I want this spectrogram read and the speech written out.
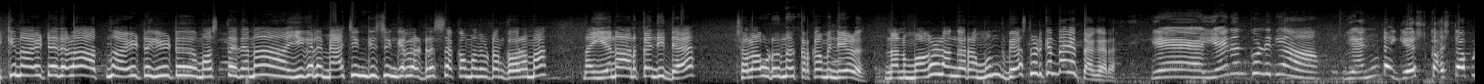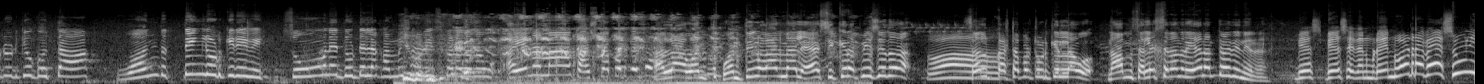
ಇಕ್ಕಿನ ಐಟ್ ಇದೆಲ್ಲ ಹತ್ನ ಐಟ್ ಗೀಟ್ ಮಸ್ತ್ ಇದೇನ? ಈಗಲೇ ಮ್ಯಾಚಿಂಗ್ ಗೀಚಿಂಗ್ ಎಲ್ಲ ಡ್ರೆಸ್ ಹಾಕೊಂಡ್ ಬಂದ್ಬಿಟ್ಟಾನ ಗೌರಮ್ಮ. ನಾ ಏನೋ ಅನ್ಕೊಂಡಿದ್ದೆ ಚಲೋ ಹುಡುಗನ ಕರ್ಕೊಂಬಂದು ಹೇಳು. ನನ್ನ ಮಗಳು ಹಂಗಾರ ಮುಂದೆ ಬೇಸ್ ನೋಡ್ಕೊಂತಾನೆ ಇತ್ತಾಗಾರ ಏ ಏನ್ ಅನ್ಕೊಂಡಿದ್ಯಾ? ಎಂತ ಎಷ್ಟು ಕಷ್ಟಪಟ್ಟು ಹುಡುಕಿ ಗೊತ್ತಾ? ಒಂದು ತಿಂಗಳು ಹುಡುಕಿದೀವಿ. ಸುಮ್ಮನೆ ದುಡ್ಡೆಲ್ಲ ಕಮ್ಮಿ ಇಸ್ಕೊಳ್ಳೋದು ನಾವು ಏನಮ್ಮ ಕಷ್ಟಪಟ್ಟು ಕೆಲಸ ಅಲ್ಲ ಒಂದ್ ಒಂದ್ ತಿಂಗಳಾದ್ಮೇಲೆ ಸಿಕ್ಕಿರೋ ಪೀಸ್ ಇದು. ಸ್ವಲ್ಪ ಕಷ್ಟಪಟ್ಟು ಹುಡುಕಿಲ್ಲ ನಾವು. ನಮ್ಮ ಸೆಲೆಕ್ಷನ್ ಅಂದ್ರೆ ಏನಂತ ಹೇಳಿದಿ ನೀನು? ಬೇಸ್ ಬೇಸ್ ಇದೆ ಬಿಡ ನೋಡ್ರ ಬೇ ಸುಮ್ಮನೆ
